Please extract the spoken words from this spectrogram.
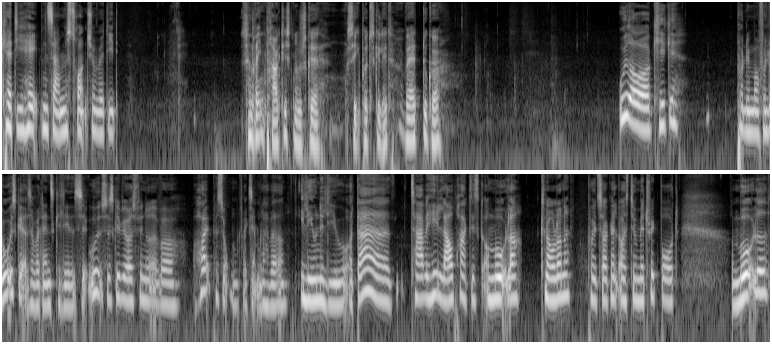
kan de have den samme strontiumværdi. Sådan rent praktisk, når du skal se på et skelet, hvad er det, du gør? Udover at kigge på det morfologiske, altså hvordan skelettet ser ud, så skal vi også finde ud af, hvor høj personen for eksempel har været i levende liv. Og der tager vi helt lavpraktisk og måler knoglerne på et såkaldt osteometric board. Og målet,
